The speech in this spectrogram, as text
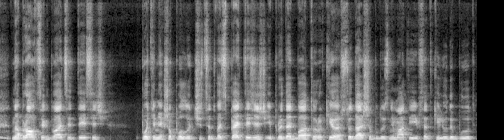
набрав цих 20 тисяч, потім, якщо вийде 25 тисяч і пройде багато років, я все далі буду знімати, і все-таки люди будуть.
